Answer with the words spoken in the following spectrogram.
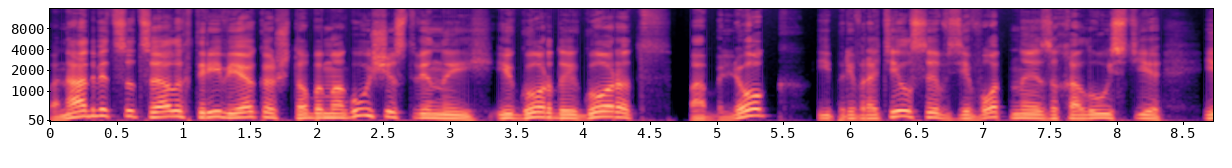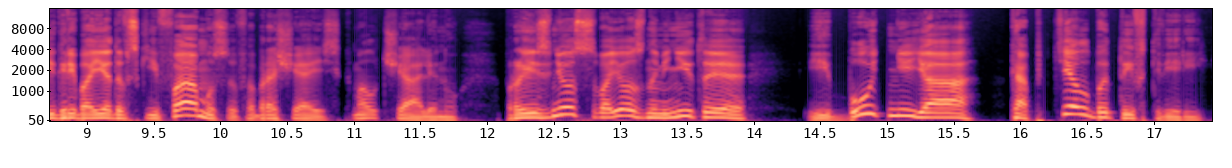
Понадобится целых три века, чтобы могущественный и гордый город поблек и превратился в зевотное захолустье, и Грибоедовский Фамусов, обращаясь к Молчалину, произнес свое знаменитое «И будь не я, коптел бы ты в Твери».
